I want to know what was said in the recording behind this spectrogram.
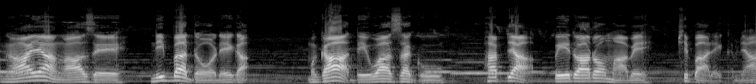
950နိပတ်တော်တဲကမကဒေဝဇက်ကိုဖတ်ပြပေးသွားတော့မှာပဲဖြစ်ပါတယ်ခင်ဗျာ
